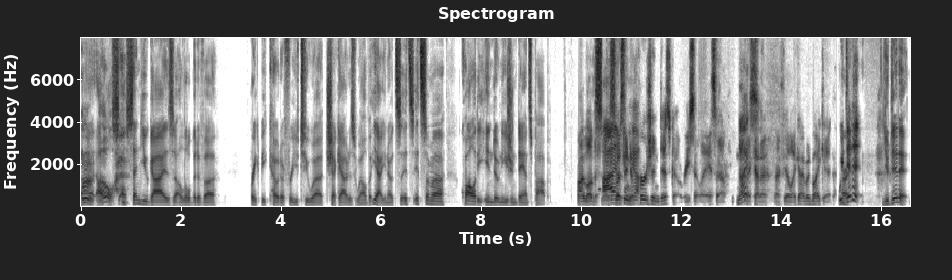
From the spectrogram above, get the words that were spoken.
Funkot. Uh, Mm, I'll, oh. I'll, I'll send you guys a little bit of a breakbeat kota for you to uh, check out as well. But yeah, you know it's it's it's some uh, quality Indonesian dance pop. I love it. I was listening to yeah. Persian disco recently, so Nice. I kind of I feel like I would like it. We All did it. You did it.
